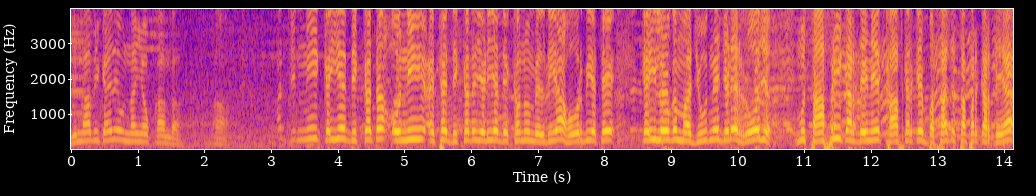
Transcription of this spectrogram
ਜਿੰਨਾ ਵੀ ਕਹਦੇ ਉਨਾ ਹੀ ਔਖਾ ਹੁੰਦਾ। ਹਾਂ। ਜਿੰਨੀ ਕਹੀਏ ਦਿੱਕਤ, ਓਨੀ ਇੱਥੇ ਦਿੱਕਤ ਜਿਹੜੀ ਹੈ ਦੇਖਣ ਨੂੰ ਮਿਲਦੀ ਹੈ ਹੋਰ ਵੀ ਇੱਥੇ ਕਈ ਲੋਕ ਮੌਜੂਦ ਨੇ ਜਿਹੜੇ ਰੋਜ਼ ਮੁਸਾਫਰੀ ਕਰਦੇ ਨੇ, ਖਾਸ ਕਰਕੇ ਬੱਸਾਂ 'ਚ ਸਫ਼ਰ ਕਰਦੇ ਆ।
